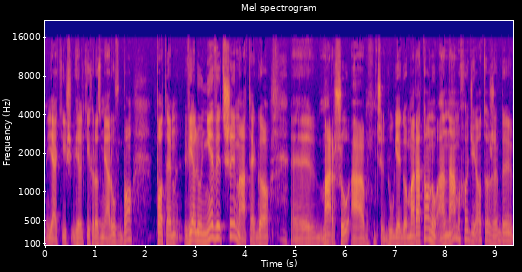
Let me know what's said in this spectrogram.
jakichś wielkich rozmiarów, bo potem wielu nie wytrzyma tego e, marszu, a, czy długiego maratonu, a nam chodzi o to, żeby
